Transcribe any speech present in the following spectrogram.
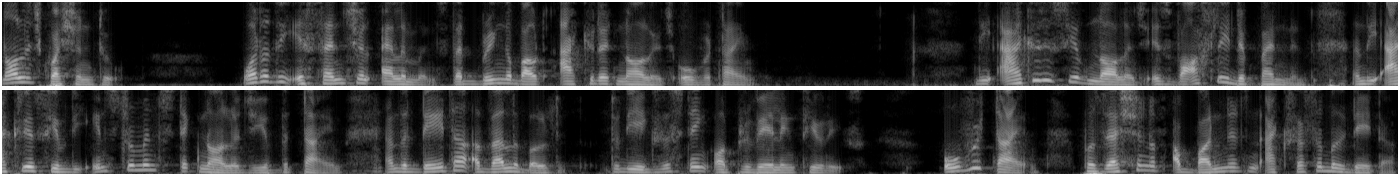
Knowledge question 2. What are the essential elements that bring about accurate knowledge over time? The accuracy of knowledge is vastly dependent on the accuracy of the instruments technology of the time and the data available to the existing or prevailing theories. Over time, possession of abundant and accessible data,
